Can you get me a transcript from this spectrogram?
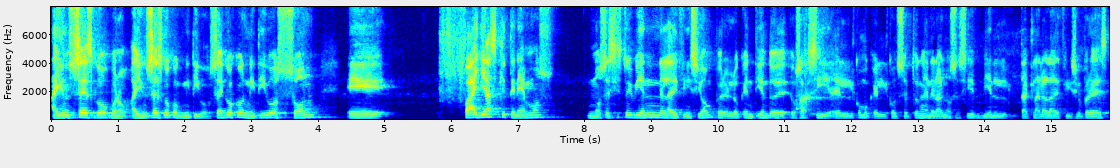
hay un sesgo, bueno, hay un sesgo cognitivo. Sesgos cognitivos son eh, fallas que tenemos no sé si estoy bien en la definición, pero es lo que entiendo, o sea, sí, él como que el concepto en general, no sé si bien está clara la definición, pero es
